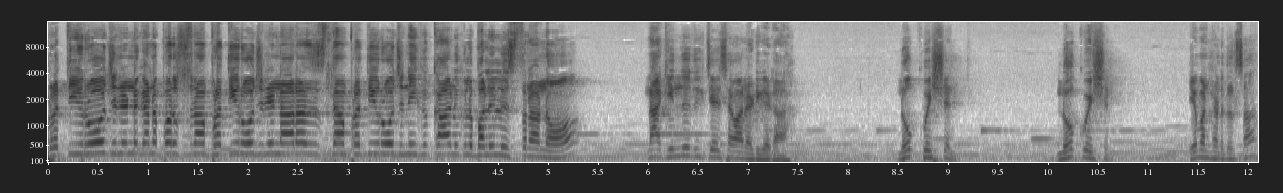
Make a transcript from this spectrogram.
ప్రతిరోజు నిన్ను కనపరుస్తున్నా ప్రతిరోజు నిన్ను ఆరాధిస్తున్నా ప్రతిరోజు నీకు కానుకలు బలులు ఇస్తున్నాను. నాకు ఎందుకు ఇది చేసావని అడిగాడా? నో క్వశ్చన్ నో క్వశ్చన్ ఏమంటాడు తెలుసా?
